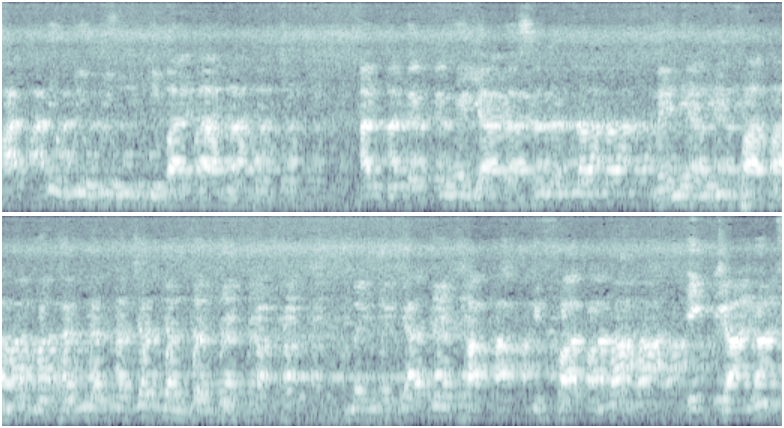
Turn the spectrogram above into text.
भागते हुए हुजूर की बारगाह में पहुँचे। अर्ज़ करते हैं, या रसूल अल्लाह मैंने अभी फातिमा के घर में अजब मंजर देखा है। मैंने क्या देखा? कि फातिमा एक जानिब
